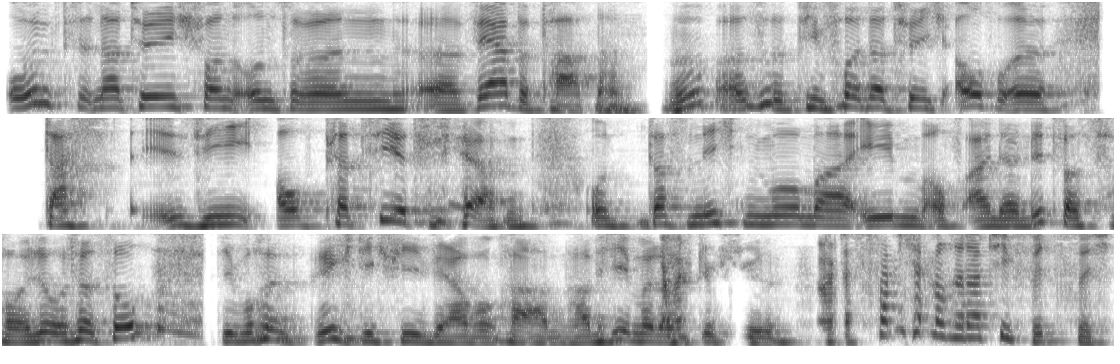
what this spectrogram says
Und natürlich von unseren äh, Werbepartnern. Ne? Also die wollen natürlich auch, äh, dass sie auch platziert werden. Und das nicht nur mal eben auf einer Litfaßsäule oder so. Die wollen richtig viel Werbung haben, habe ich immer das Aber- Gefühl. Aber das fand ich halt noch relativ witzig.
